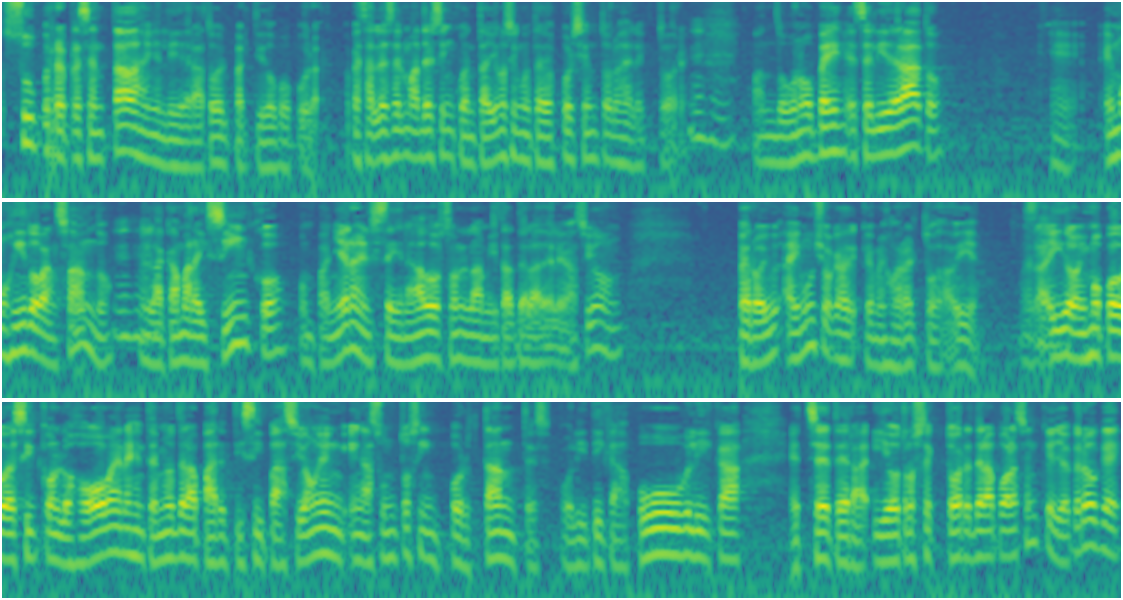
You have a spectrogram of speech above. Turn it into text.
subrepresentadas en el liderato del Partido Popular, a pesar de ser más del 51-52% de los electores. Cuando uno ve ese liderato, eh, hemos ido avanzando. En la Cámara hay cinco compañeras, en el Senado son la mitad de la delegación, pero hay, mucho que, mejorar todavía. Y lo mismo puedo decir con los jóvenes en términos de la participación en, asuntos importantes, política pública, etcétera, y otros sectores de la población que yo creo que,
